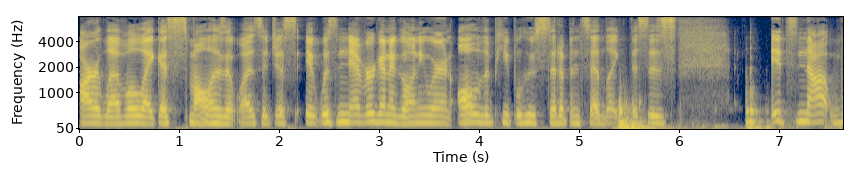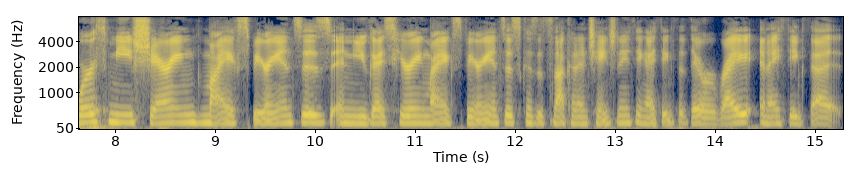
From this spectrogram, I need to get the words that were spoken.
our level like as small as it was it just it was never going to go anywhere. And all of the people who stood up and said like this is it's not worth me sharing my experiences and you guys hearing my experiences because it's not going to change anything. I think that they were right. And i think that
